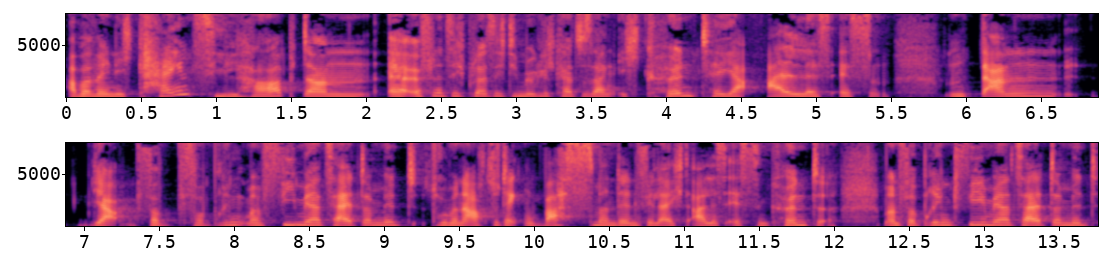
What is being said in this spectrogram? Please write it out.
Aber wenn ich kein Ziel habe, dann eröffnet sich plötzlich die Möglichkeit zu sagen, ich könnte ja alles essen. Und dann ja, ver verbringt man viel mehr Zeit damit, drüber nachzudenken, was man denn vielleicht alles essen könnte. Man verbringt viel mehr Zeit damit,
